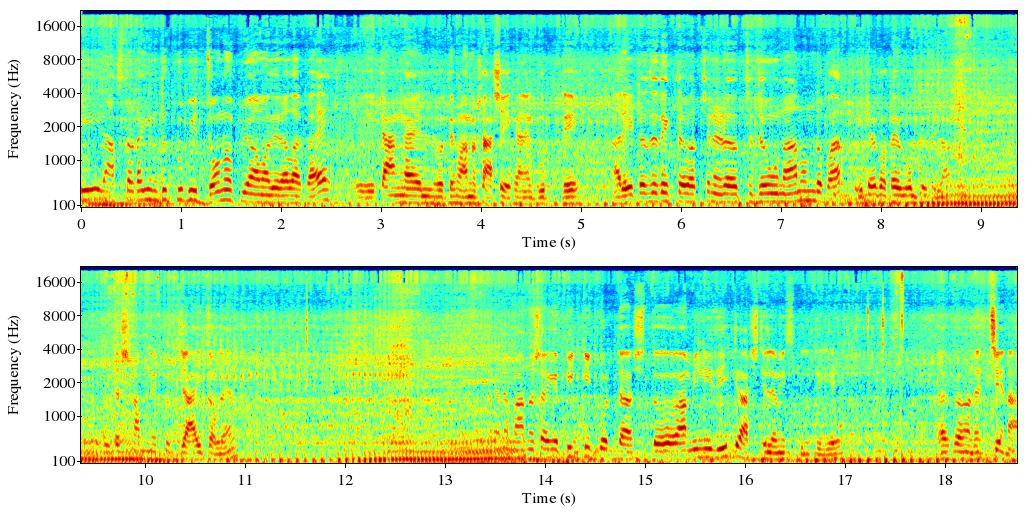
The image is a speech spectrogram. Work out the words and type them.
এই রাস্তাটা কিন্তু খুবই জনপ্রিয় আমাদের এলাকায়। এই টাঙ্গাইল হতে মানুষ আসে এখানে ঘুরতে। আর এটা যে দেখতে পাচ্ছেন, এটা হচ্ছে যমুনা আনন্দ পার্ক। এটার কথাই বলতেছিলাম। এটার সামনে একটু যাই চলেন। মানুষ আগে পিকনিক করতে আসতো। আমি নিজেই তো আসছিলাম স্কুল থেকে। তার কারণে চেনা।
